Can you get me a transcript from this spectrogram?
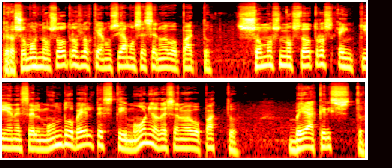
pero somos nosotros los que anunciamos ese nuevo pacto somos nosotros en quienes el mundo ve el testimonio de ese nuevo pacto. Ve a Cristo.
